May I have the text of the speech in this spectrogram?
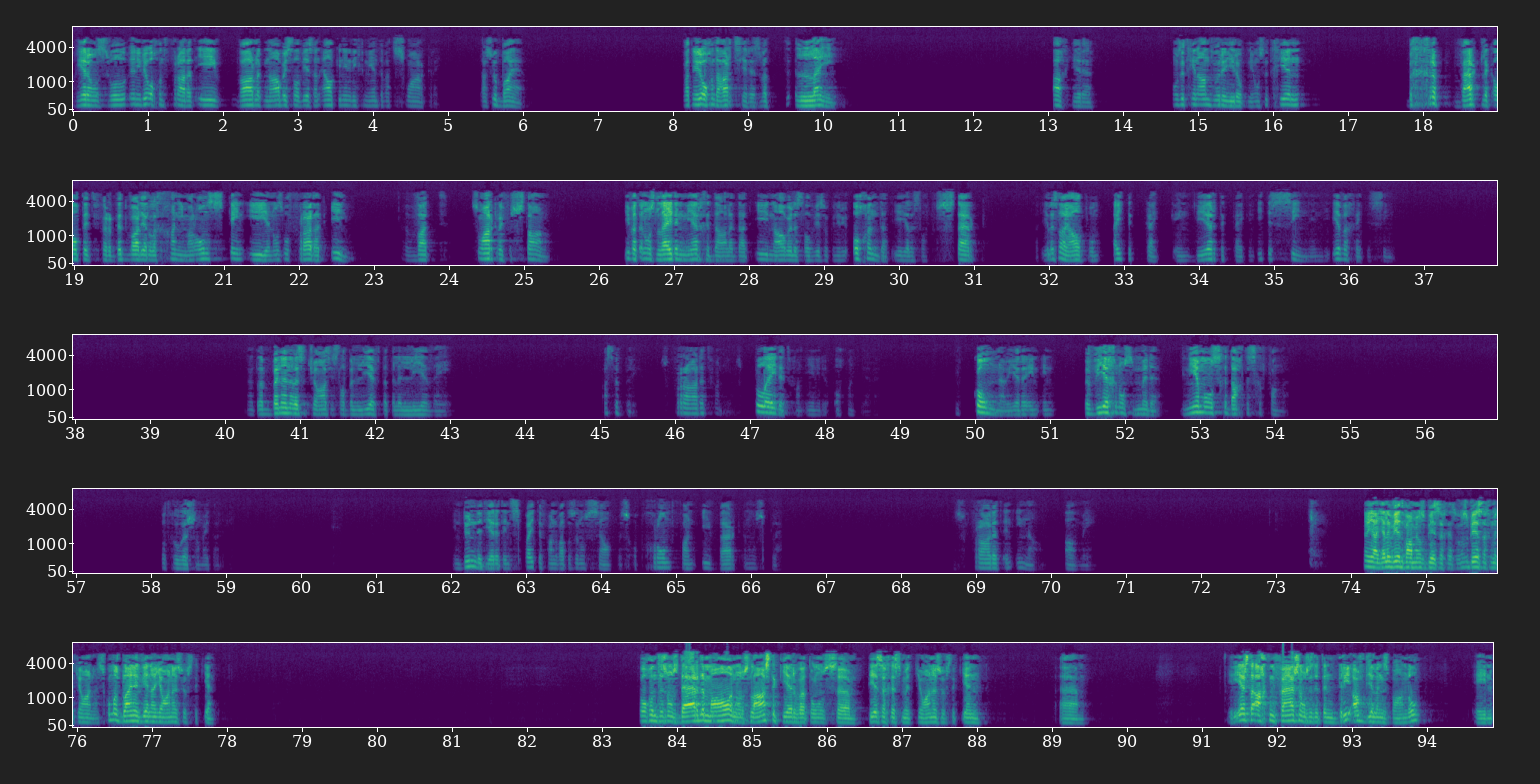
Here, ons wil in hierdie oggend vra dat U waarlik naby sal wees aan elkeen in hierdie gemeente wat swaar kry. Daar's so baie. Wat in hierdie oggend hartseer is, wat ly. Ag Here, ons het geen antwoorde hierop nie. Ons het geen begrip werklik altyd vir dit waartoe hulle gaan nie, maar ons ken U en ons wil vra dat U wat swaar kry verstaan U wat in ons lyding neergedaal het dat U naby hulle sal wees op in hierdie oggend dat U hulle sal versterk. Dat U hulle sal help om uit te kyk en deur te kyk en U te sien en die ewigheid te sien. Dat hulle binne in hulle situasie sal beleef dat hulle lewe het. Asseblief, vra dit van U. Plei dit van U in hierdie oggend, Here. Kom nou, Here, en en beweeg in ons midde. Neem ons gedagtes gevange. tot gehoorsaamheid aan U. En doen dit Here ten spyte van wat ons in onsself is op grond van U werk in ons plek. Ons vra dit in U naam. Amen. Nou ja, julle weet waarmee ons besig is. Ons is besig met Johannes. Kom ons bly net weer na Johannes hoofstuk 1. Volgende is ons derde maal en ons laaste keer wat ons uh, besig is met Johannes hoofstuk 1. Ehm uh, Die eerste 18 verse, ons het dit in 3 afdelings behandel en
